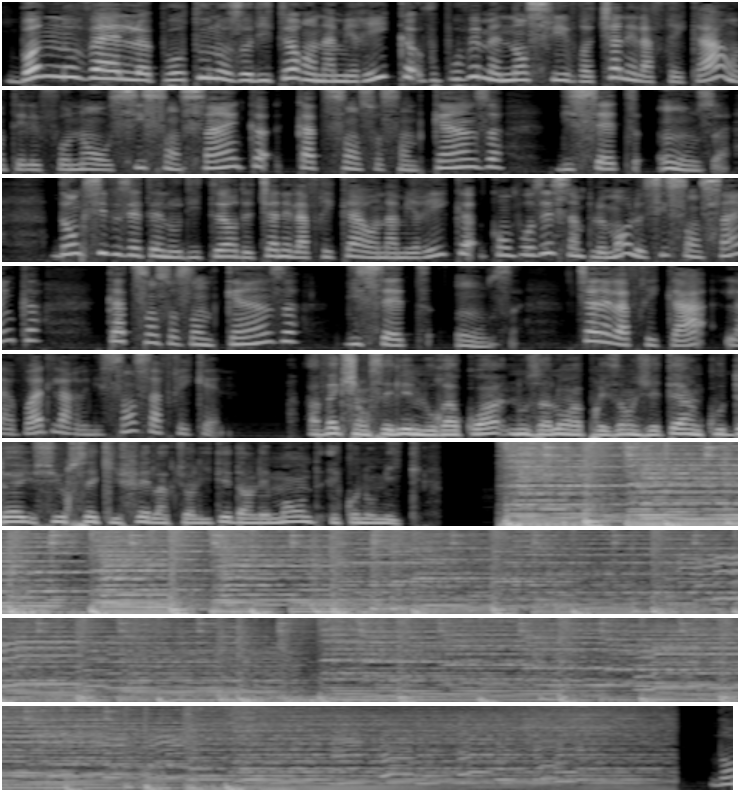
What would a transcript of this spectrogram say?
Bonne nouvelle pour tous nos auditeurs en Amérique. Vous pouvez maintenant suivre Channel Africa en téléphonant au 605 475 17 11. Donc, si vous êtes un auditeur de Channel Africa en Amérique, composez simplement le 605 475 17 11. Channel Africa, la voix de la Renaissance africaine. Avec Chanceline Louraquois, nous allons à présent jeter un coup d'œil sur ce qui fait l'actualité dans le monde économique.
